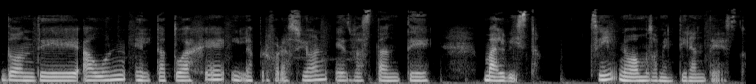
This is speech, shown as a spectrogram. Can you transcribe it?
donde aún el tatuaje y la perforación es bastante mal vista. Sí, no vamos a mentir ante esto.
